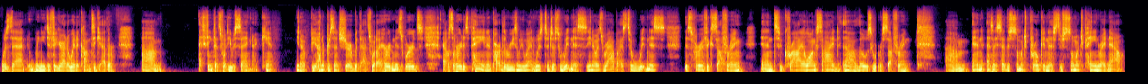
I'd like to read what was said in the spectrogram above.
was that we need to figure out a way to come together. Um, I think that's what he was saying. I can't you know, be 100% sure, but that's what I heard in his words. I also heard his pain. And part of the reason we went was to just witness, you know, as rabbis, to witness this horrific suffering and to cry alongside uh, those who were suffering. Um, and as I said, there's so much brokenness, there's so much pain right now.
